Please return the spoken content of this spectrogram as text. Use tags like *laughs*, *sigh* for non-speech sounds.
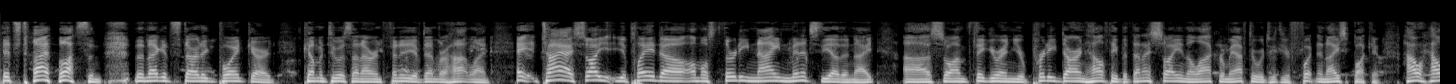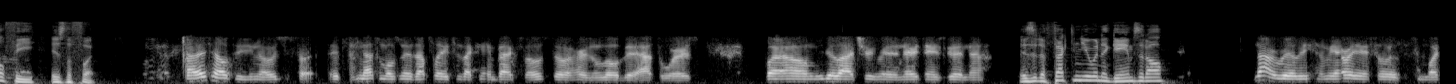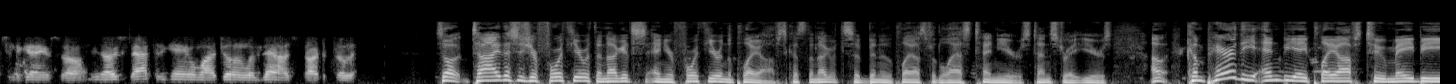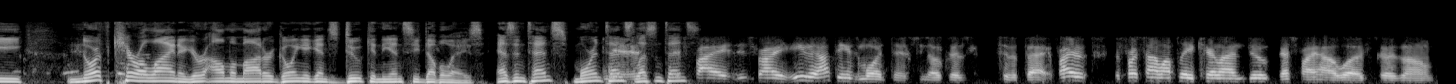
*laughs* It's Ty Lawson, the Nuggets starting point guard, coming to us on our Infiniti of Denver hotline. Hey, Ty, I saw you, you played uh, almost 39 minutes the other night, uh, so I'm figuring you're pretty darn healthy, but then I saw you in the locker room afterwards with your foot in an ice bucket. How healthy is the foot? Uh, it's healthy, you know. It's just uh, it's not the most minutes I played since I came back, so it's still hurting a little bit afterwards. But um, we did a lot of treatment and everything's good now. Is it affecting you in the games at all? Not really. I mean, I really didn't feel it too much in the game, so you know, just after the game when my adrenaline went down, I started to feel it. So, Ty, this is your fourth year with the Nuggets and your fourth year in the playoffs because the Nuggets have been in the playoffs for the last 10 years, 10 straight years. Uh, compare the NBA playoffs to maybe North Carolina, your alma mater, going against Duke in the NCAA's. As intense, more intense, yeah, less intense. It's probably, it's probably even I think it's more intense, you know, because to the fact, probably the first time I played Carolina Duke, that's probably how it was, because um,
